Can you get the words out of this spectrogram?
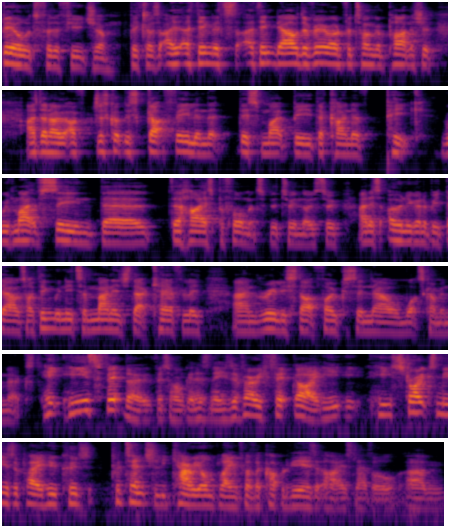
build for the future because I, I think that's I think the Alderweireld Vertonghen partnership. I don't know. I've just got this gut feeling that this might be the kind of peak we might have seen the the highest performance between those two, and it's only going to be down. So I think we need to manage that carefully and really start focusing now on what's coming next. He he is fit though, Vertonghen, isn't he? He's a very fit guy. He, he strikes me as a player who could potentially carry on playing for another couple of years at the highest level, um,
